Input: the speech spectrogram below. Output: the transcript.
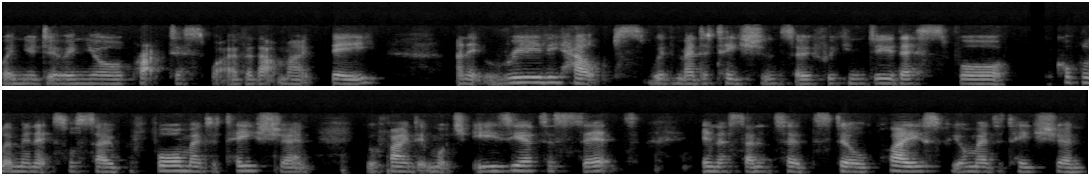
when you're doing your practice, whatever that might be. And it really helps with meditation. So, if we can do this for couple of minutes or so before meditation, you'll find it much easier to sit in a centered, still place for your meditation.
